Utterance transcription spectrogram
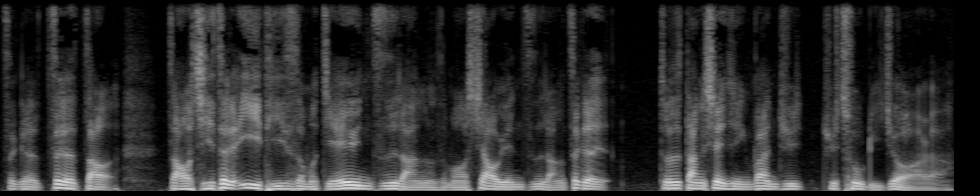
这个这个早。早期这个议题是什么捷运之狼，什么校园之狼，这个就是当现行犯去去处理就好了。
